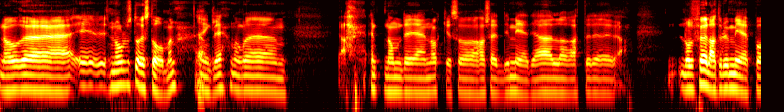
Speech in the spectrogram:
Når, eh, når du står i stormen, Ja. egentlig. Når eh, ja, Enten om det er noe som har skjedd i media, eller at det ja. Når du føler at du er med på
